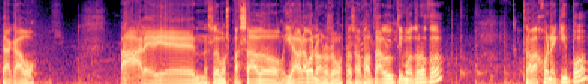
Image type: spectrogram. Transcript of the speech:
Se acabó. Vale, bien, nos lo hemos pasado. Y ahora, bueno, nos lo hemos pasado. Falta el último trozo. Trabajo en equipo.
